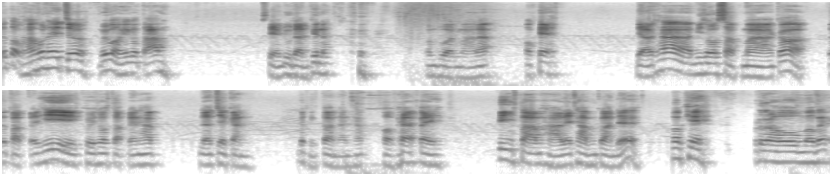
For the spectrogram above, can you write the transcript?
จะต้องหาคนให้เจอ ไม่ว่าไงก็ตาม เสียงดูดันขึ้นนะตำรวจมาแล้วโอเค เดี๋ยวถ้ามีโทรศัพท์มาก็จะตัดไปที่คุยโทรศัพท์เลยนะครับ แล้วเจอกันเมื่อถึงตอนนั้นครับ ขอแพะไปวิ่งฟาร์มหาอะไรทำก่อนเด้อโอเค เรามาแวะ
